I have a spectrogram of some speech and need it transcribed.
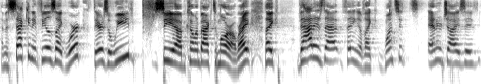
And the second it feels like work, there's a weed. See ya, I'm coming back tomorrow, right? Like that is that thing of like once it's energized, it,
